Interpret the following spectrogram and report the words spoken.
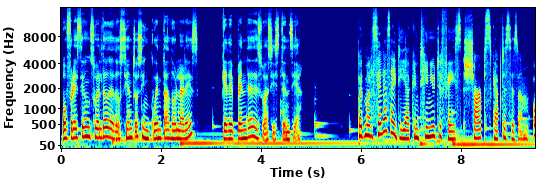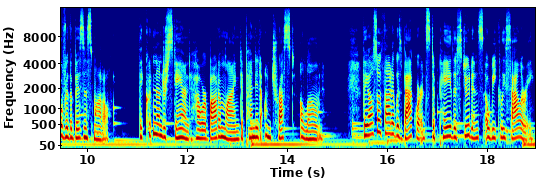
ofrece un sueldo de 250 dólares que depende de su asistencia. But Marcela's idea continued to face sharp skepticism over the business model. They couldn't understand how her bottom line depended on trust alone. They also thought it was backwards to pay the students a weekly salary.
